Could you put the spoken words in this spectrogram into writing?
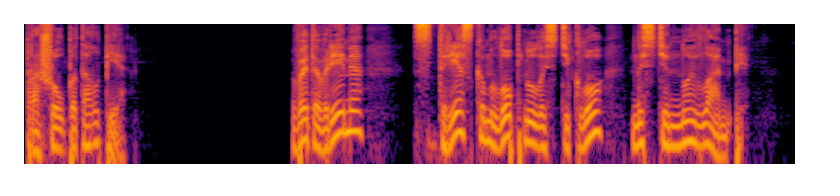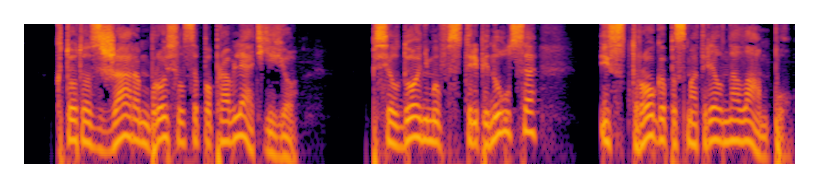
прошел по толпе. В это время с треском лопнуло стекло на стенной лампе. Кто-то с жаром бросился поправлять ее. Псилдонимов встрепенулся и строго посмотрел на лампу.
